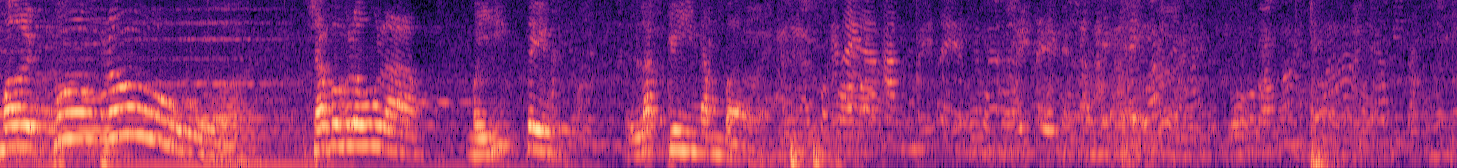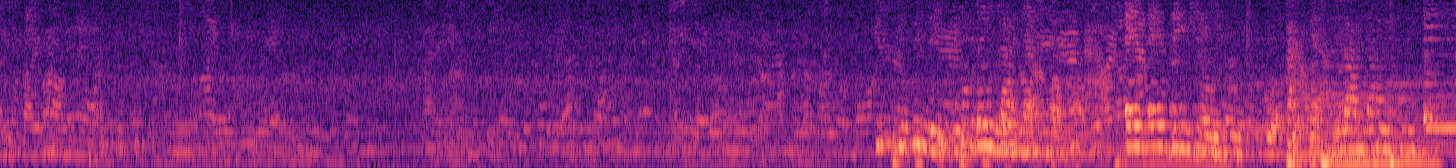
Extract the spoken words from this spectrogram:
mời phương lưu Sao phương lưu là mỹ tiền lucky number? Cái này là thành mỹ tiền Kính thưa quý vị, sau đây là nhạc phẩm Em Em Đi Rồi của tác giả Lam Phương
